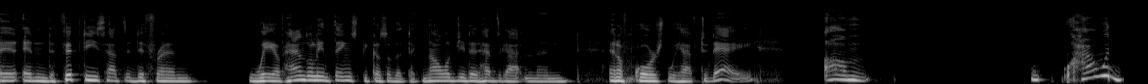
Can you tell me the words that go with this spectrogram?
a- and the 50s had the different way of handling things because of the technology that has gotten, and and of course we have today. Um, how would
